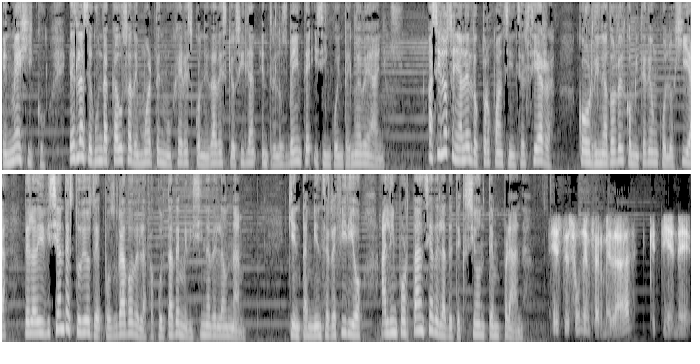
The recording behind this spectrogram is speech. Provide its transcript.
En México, es la segunda causa de muerte en mujeres con edades que oscilan entre los 20 y 59 años. Así lo señala el doctor Juan Cincer Sierra, coordinador del Comité de Oncología de la División de Estudios de Posgrado de la Facultad de Medicina de la UNAM, quien también se refirió a la importancia de la detección temprana. Esta es una enfermedad que tiene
